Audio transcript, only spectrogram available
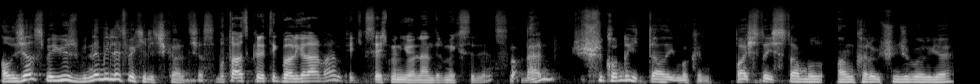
alacağız ve 100 binle milletvekili çıkartacağız. Bu tarz kritik bölgeler var mı peki seçmeni yönlendirmek istediğiniz? Ben şu konuda iddialıyım bakın. Başta İstanbul, Ankara 3. bölge,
